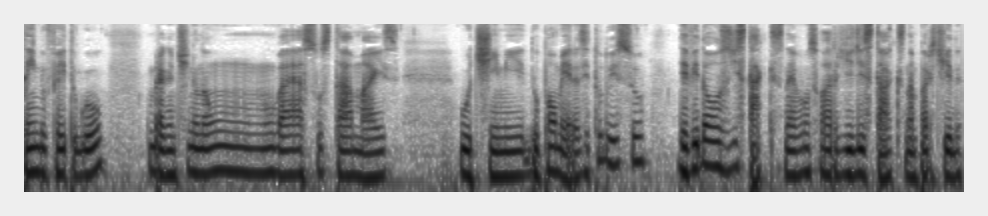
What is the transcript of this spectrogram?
tendo feito gol. O Bragantino não, não vai assustar mais o time do Palmeiras. E tudo isso devido aos destaques, né? Vamos falar de destaques na partida.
